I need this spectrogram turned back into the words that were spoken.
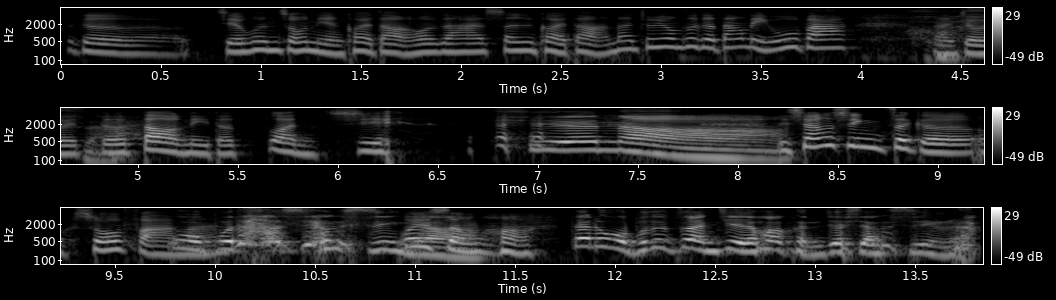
这个结婚周年快到了，或者他生日快到了，那就用这个当礼物吧，那就会得到你的钻戒。天哪！你相信这个说法吗？我不大相信啊。为什么？但如果不是钻戒的话，可能就相信了。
